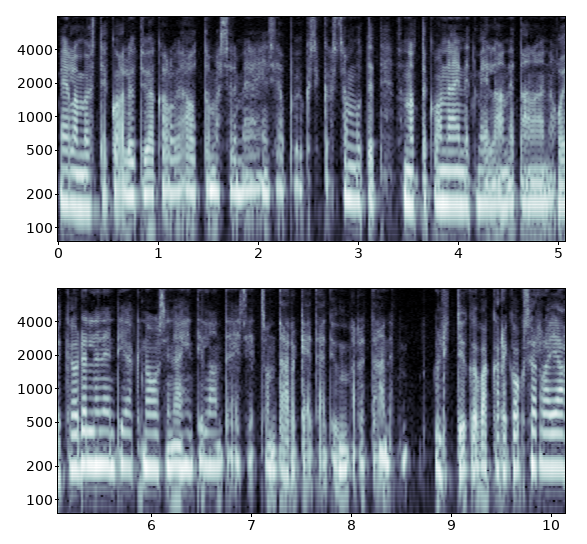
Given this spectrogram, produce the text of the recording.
Meillä on myös tekoälytyökaluja auttamassa meidän ensiapuyksikössä, mutta et sanottakoon näin, että meillä annetaan aina oikeudellinen diagnoosi näihin tilanteisiin. Että se on tärkeää, että ymmärretään, että ylittyykö vaikka rikoksen raja.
